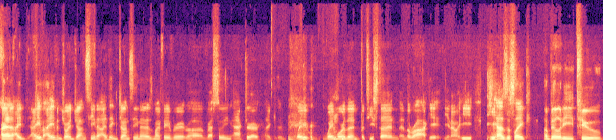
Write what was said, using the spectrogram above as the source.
I, I, I, I've enjoyed John Cena. I think John Cena is my favorite uh, wrestling actor, like way, way more than Batista and, and The Rock. He, you know, he, he has this like ability to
